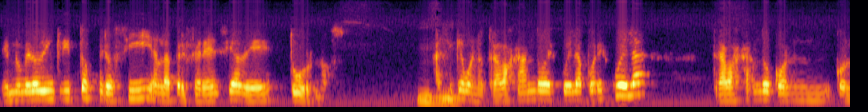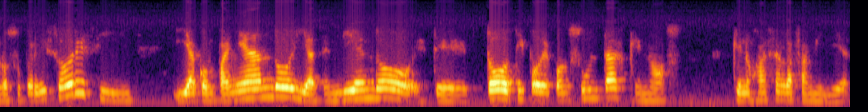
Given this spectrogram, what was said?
el número de inscritos, pero sí en la preferencia de turnos. Así que bueno, trabajando escuela por escuela, trabajando con, con los supervisores y, y, acompañando y atendiendo este, todo tipo de consultas que nos, que nos hacen las familias.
